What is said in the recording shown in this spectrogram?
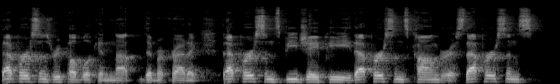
That person's Republican, not Democratic. That person's BJP. That person's Congress. That person's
